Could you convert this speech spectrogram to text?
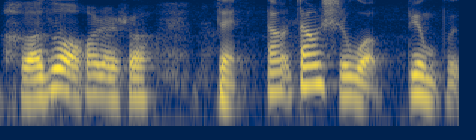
合作，或者说？对，当当时我并不，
